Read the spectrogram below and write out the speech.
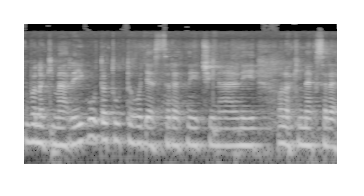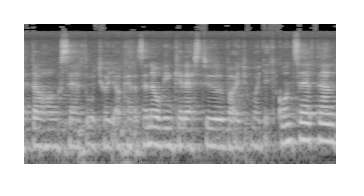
van, aki már régóta tudta, hogy ezt szeretné csinálni, van, aki megszerette a hangszert úgy, hogy akár a Zeneovin keresztül, vagy, vagy egy koncerten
